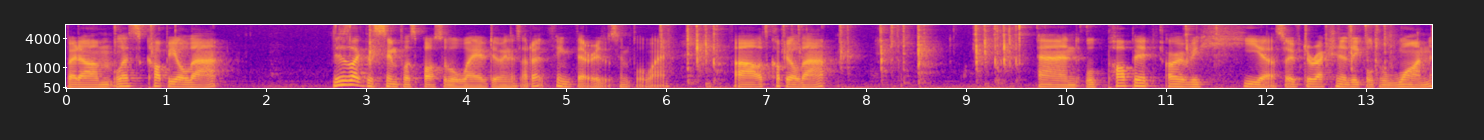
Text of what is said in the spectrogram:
But um, let's copy all that. This is like the simplest possible way of doing this. I don't think there is a simple way. Uh, let's copy all that. And we'll pop it over here. So if direction is equal to 1,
